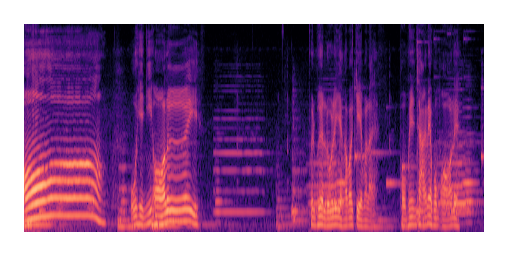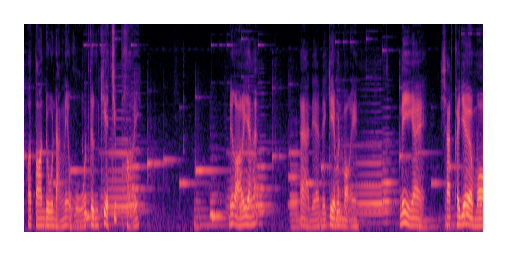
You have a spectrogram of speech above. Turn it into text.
อ๋อ โอ้เห็นงี้อ๋อเลย เพื่อนๆรู้หรือยังครับว่าเกมอะไร ผมเห็นฉากเนี่ยผมอ๋อเลยเพราะตอนดูหนังเนี่ยโอ้โหตึงเครียดชิบหายนึกออกหรือยังฮะอ่าเดี๋ยวเดี๋ยวเกมมันบอกเอง นี่ไง ชักเขยอมอ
